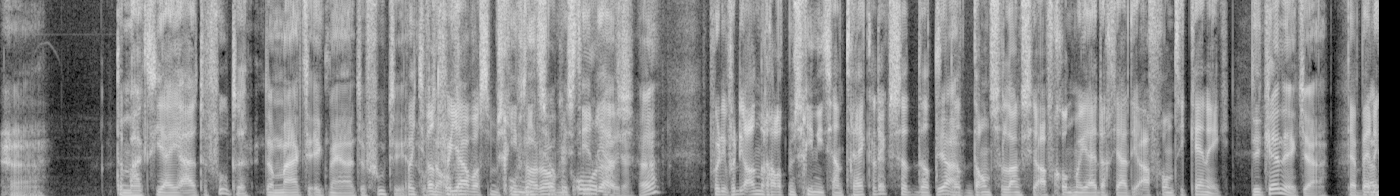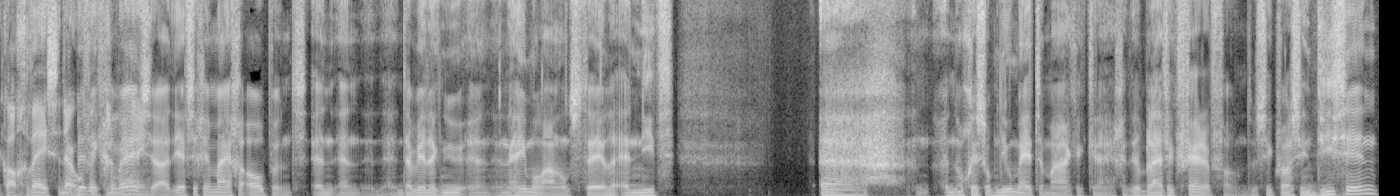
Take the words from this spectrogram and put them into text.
uh, dan maakte jij je uit de voeten. Dan maakte ik mij uit de voeten. Ja. Want, want voor jou was het misschien niet zo mysterieus. Voor die, voor die anderen had het misschien iets aantrekkelijks. Dat, dat, ja. dat dansen langs die afgrond. Maar jij dacht, ja, die afgrond die ken ik. Die ken ik, ja. Daar ben dat, ik al geweest en daar, daar hoef ben ik, ik geweest, ja. Die heeft zich in mij geopend. En, en, en daar wil ik nu een, een, hemel aan ontstelen. En niet uh, nog eens opnieuw mee te maken krijgen. Daar blijf ik verder van. Dus ik was in die zin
